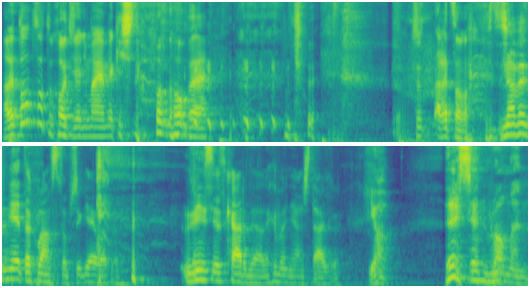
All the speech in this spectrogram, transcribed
Ale to o co tu chodzi? Oni mają jakieś no- nowe... Ale co? Nawet mnie to kłamstwo przygięło. Vince jest hardy, ale chyba nie aż tak. że- Yo, listen Roman.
